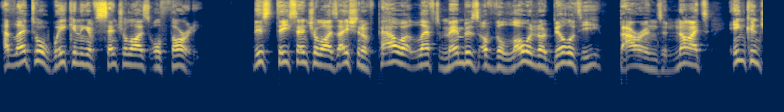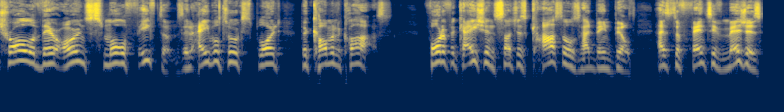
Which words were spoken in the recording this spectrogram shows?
had led to a weakening of centralized authority. This decentralization of power left members of the lower nobility, barons, and knights in control of their own small fiefdoms and able to exploit the common class. Fortifications such as castles had been built as defensive measures,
